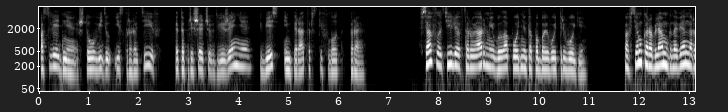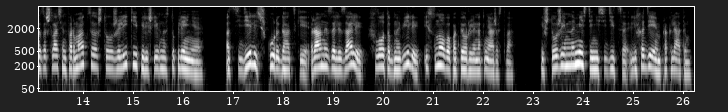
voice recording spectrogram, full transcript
Последнее, что увидел Искра Ратиев, это пришедший в движение весь императорский флот Ре. Вся флотилия второй армии была поднята по боевой тревоге. По всем кораблям мгновенно разошлась информация, что лжеликие перешли в наступление. Отсиделись шкуры гадские, раны залезали, флот обновили и снова поперли на княжество. И что же им на месте не сидится, лиходеем проклятым?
